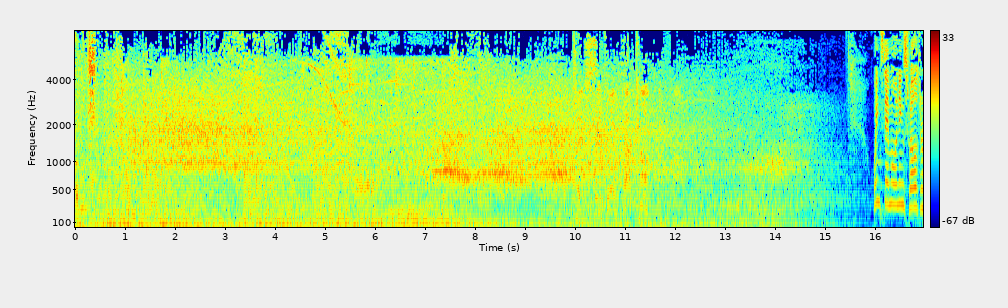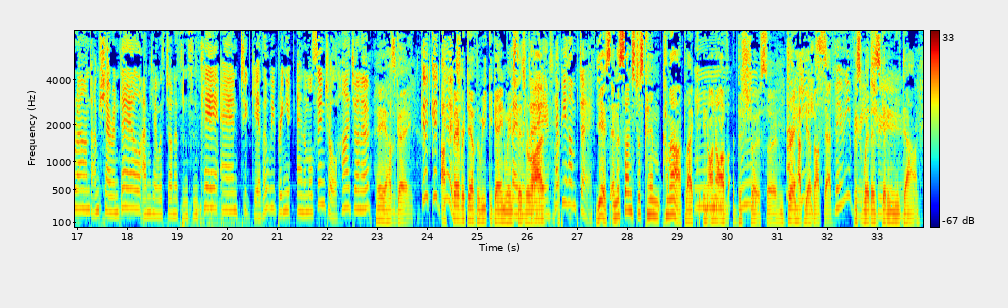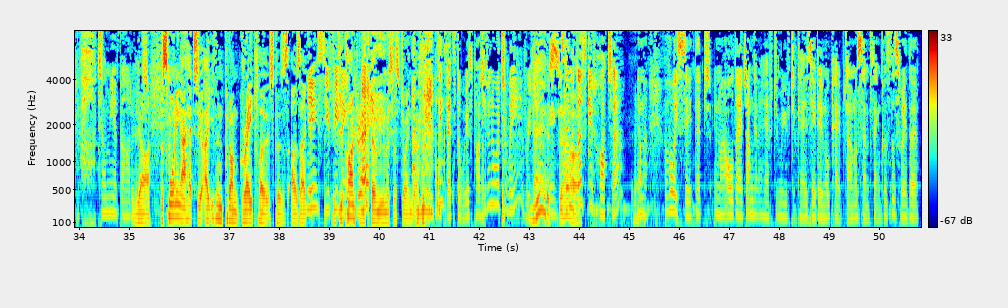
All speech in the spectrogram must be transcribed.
revolution. CliffCentral.com. Wednesday mornings rolled around. I'm Sharon Dale. I'm here with Jonathan Sinclair, and together we bring you Animal Central. Hi, Jono. Hey, how's it going? Good, good, good. Our favorite day of the week again. Wednesday's Favorite day. arrived. Happy Hump Day. Yes, and the sun's just come come out like in honor of mm. this show, so I'm mm. very Oh, happy yes. about that. Very, very. this weather's getting me down. Oh, tell me about it. Yeah, this morning I had to. I even put on grey clothes because I was like, Yes, if you can't grey. beat them, you must just join them. I think that's the worst part. You don't know what to wear every day. Yes, Because then it does get hotter. Yeah. And I've always said that in my old age, I'm going to have to move to KZN or Cape Town or something because this weather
